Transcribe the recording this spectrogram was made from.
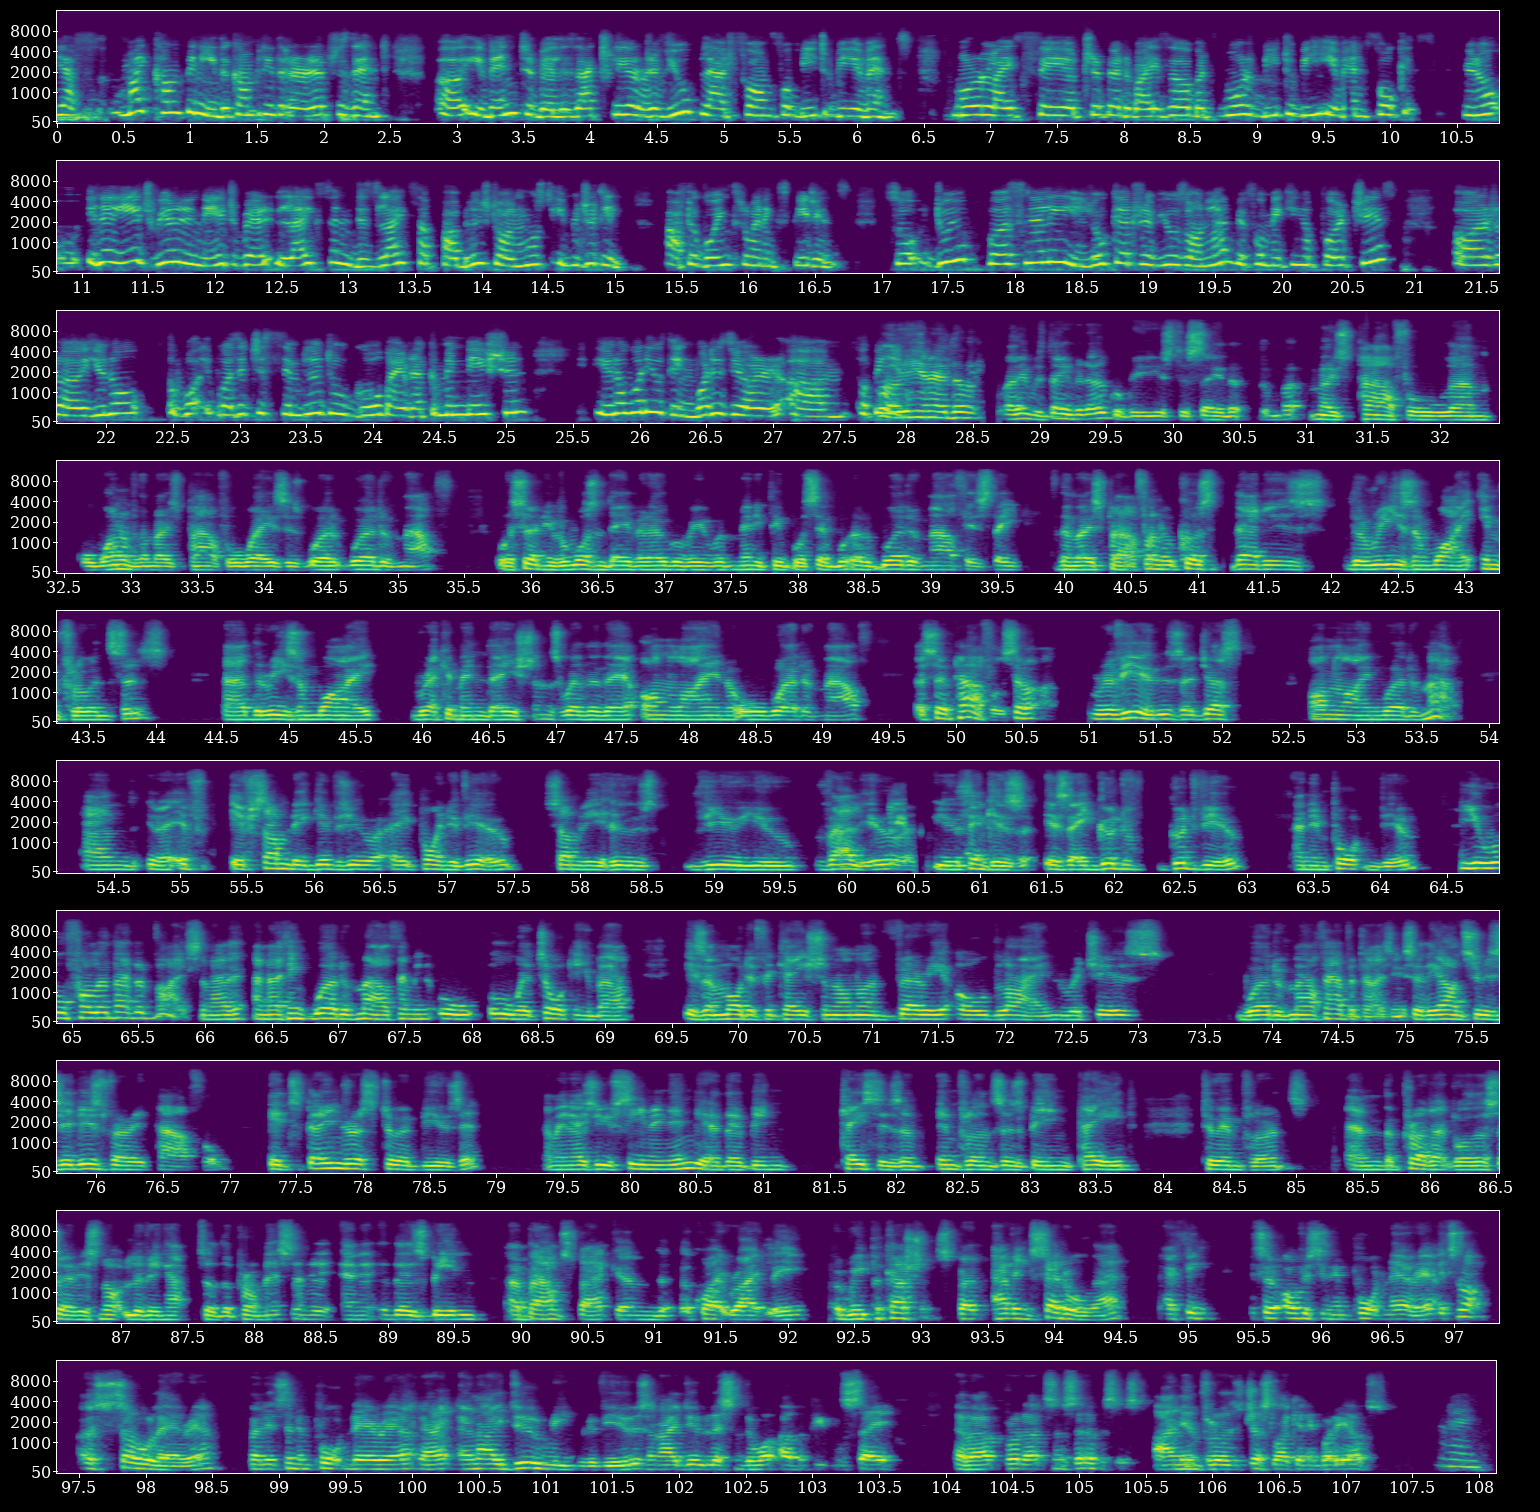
Yes, my company, the company that I represent, uh, Eventible, is actually a review platform for B2B events, more like, say, a TripAdvisor, but more B2B event focused you know in an age we're in an age where likes and dislikes are published almost immediately after going through an experience. So do you personally look at reviews online before making a purchase? Or uh, you know was it just simpler to go by recommendation? You know what do you think? What is your um, opinion? Well you know the, i think it was david ogilvy used to say that the most powerful um, or one of the most powerful ways is word, word of mouth. Or certainly if it wasn't david ogilvy many people said word, word of mouth is the the most powerful. And of course, that is the reason why influencers, uh, the reason why recommendations, whether they're online or word of mouth, are so powerful. So reviews are just online word of mouth. And you know, if if somebody gives you a point of view, somebody whose view you value, you think is is a good good view, an important view, you will follow that advice. And I and I think word of mouth. I mean, all all we're talking about is a modification on a very old line, which is word of mouth advertising. So the answer is it is very powerful. It's dangerous to abuse it. I mean, as you've seen in India, there have been cases of influencers being paid to influence and the product or the service not living up to the promise. And, it, and it, there's been a bounce back and quite rightly repercussions. But having said all that, I think it's obviously an important area. It's not a sole area but it's an important area. And I, and I do read reviews and I do listen to what other people say about products and services. I'm influenced just like anybody else. Right.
